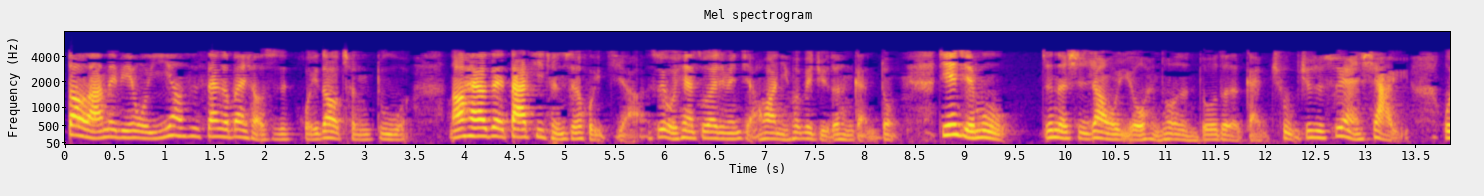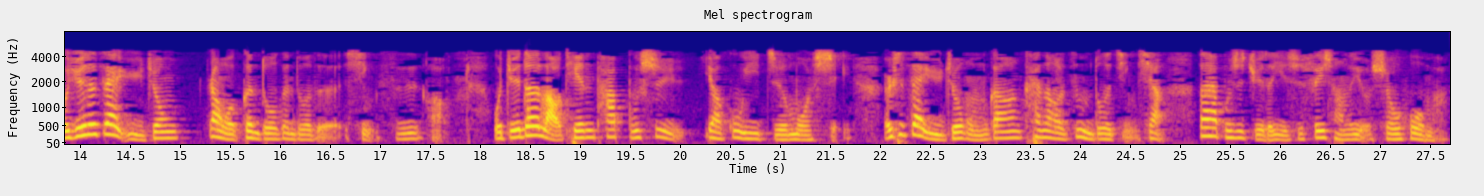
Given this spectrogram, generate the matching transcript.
到达那边，我一样是三个半小时回到成都，然后还要再搭计程车回家。所以我现在坐在这边讲话，你会不会觉得很感动？今天节目真的是让我有很多很多的感触。就是虽然下雨，我觉得在雨中让我更多更多的醒思啊。我觉得老天他不是。要故意折磨谁，而是在雨中，我们刚刚看到了这么多的景象，大家不是觉得也是非常的有收获吗？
